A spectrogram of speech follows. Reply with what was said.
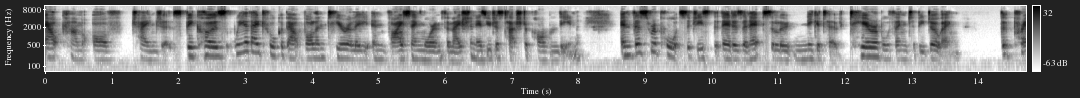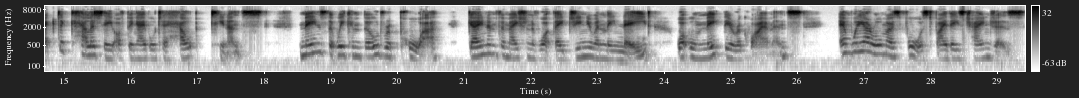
outcome of changes because where they talk about voluntarily inviting more information, as you just touched upon then, and this report suggests that that is an absolute negative, terrible thing to be doing. The practicality of being able to help tenants means that we can build rapport gain information of what they genuinely need, what will meet their requirements. And we are almost forced by these changes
